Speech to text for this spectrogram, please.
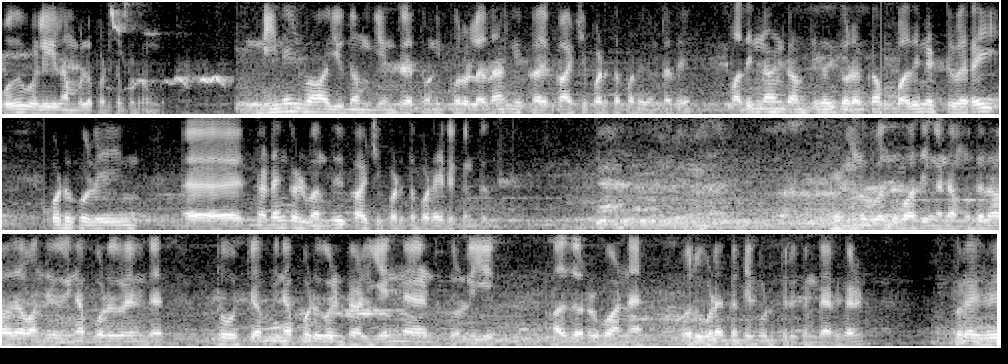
பொது வழியில் அம்பலப்படுத்தப்படுகிறது நினைவாயுதம் என்ற துணிப்பொருளை தான் இங்கே காட்சிப்படுத்தப்படுகின்றது. பதினான்காம் தேதி தொடக்கம் பதினெட்டு வரை படுகொலையின் தடங்கள் வந்து காட்சிப்படுத்தப்பட இருக்கின்றது. முன்னுக்கு வந்து பார்த்தீங்கன்னா முதலாவதாக வந்து இனப்படுகொலை என்ற தோற்றம் இனப்படுகொலை என்றால் என்ன என்று சொல்லி அது தொடர்பான ஒரு விளக்கத்தை கொடுத்திருக்கின்றார்கள். பிறகு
